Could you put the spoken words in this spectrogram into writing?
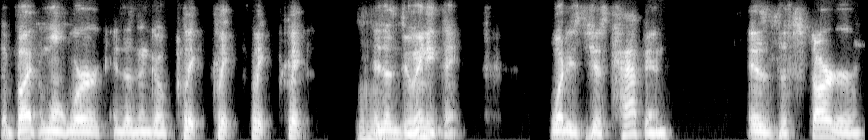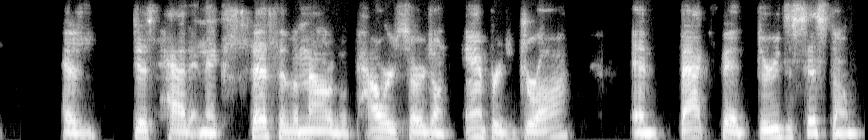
The button won't work. It doesn't go click, click, click, click. Mm-hmm. It doesn't do anything. What has just happened is the starter has just had an excessive amount of a power surge on amperage draw and backfed through the system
